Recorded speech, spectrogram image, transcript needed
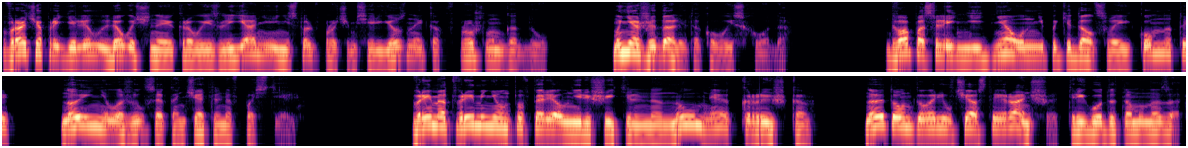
Врач определил легочное кровоизлияние, не столь, впрочем, серьезное, как в прошлом году. Мы не ожидали такого исхода. Два последние дня он не покидал своей комнаты, но и не ложился окончательно в постель. Время от времени он повторял нерешительно «Ну, мне крышка». Но это он говорил часто и раньше, три года тому назад.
